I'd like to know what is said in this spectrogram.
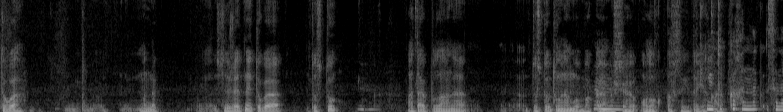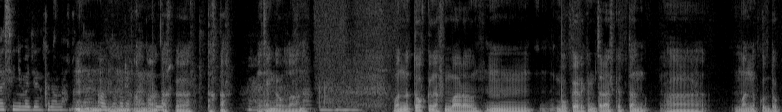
туга мына сюжетный туга тусту а так булана тусту тугунан бу бакка башы олок капсы да яка. Ютубка ханна сана синема ден канал ақында. Оны көре Анна қапылар. таққар таққар этенге булана. Онна тох гына фын бараун бу короткометражкаттан манны кулдук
